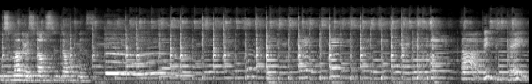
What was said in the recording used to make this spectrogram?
whose mother is lost in darkness. Ah, da, dit, dit, day.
